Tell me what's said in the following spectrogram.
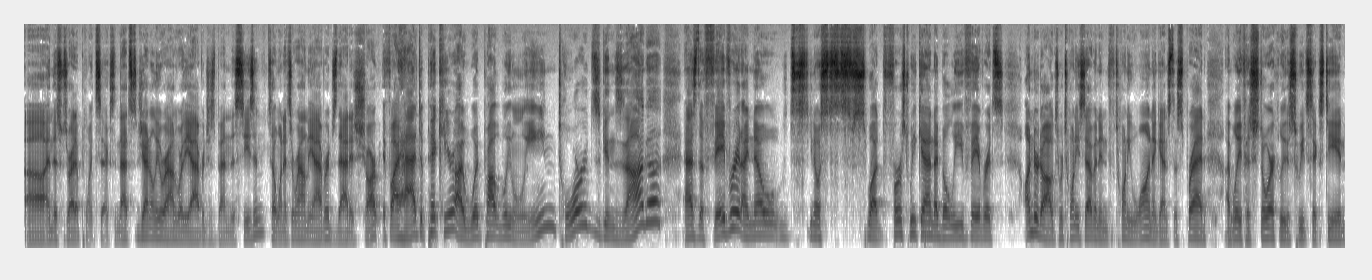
Uh, and this was right at 0.6. And that's generally around where the average has been this season. So when it's around the average, that is sharp. If I had to pick here, I would probably lean towards Gonzaga as the favorite. I know, you know, what first weekend I believe favorites underdogs were 27 and 21 against the spread. I believe historically the Sweet 16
